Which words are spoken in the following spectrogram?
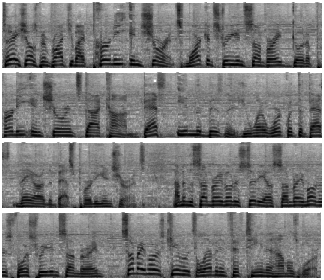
Today's show has been brought to you by Purdy Insurance. Market Street in Sunbury. Go to purdyinsurance.com. Best in the business. You want to work with the best, they are the best. Purdy Insurance. I'm in the Sunbury Motors studio. Sunbury Motors, 4th Street in Sunbury. Sunbury Motors Key Routes 11 and 15 in Hummel's Wharf.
